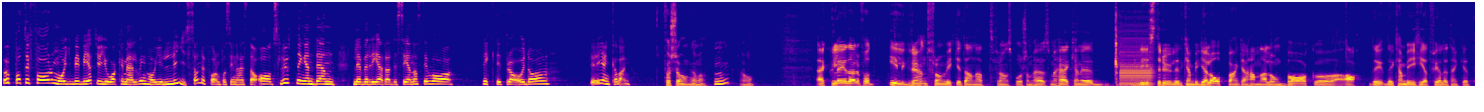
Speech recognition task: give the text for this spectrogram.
Uppåt i form och vi vet ju Joakim Elving har ju lysande form på sina hästar. Avslutningen den levererade senast, det var riktigt bra och idag blir det jänkarvagn. Första gången, va? Ja. Accolade hade fått illgrönt från vilket annat framspår som helst. Men här kan det bli struligt. Det kan bli galopp, han kan hamna långt bak. Och, ja, det, det kan bli helt fel helt enkelt.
